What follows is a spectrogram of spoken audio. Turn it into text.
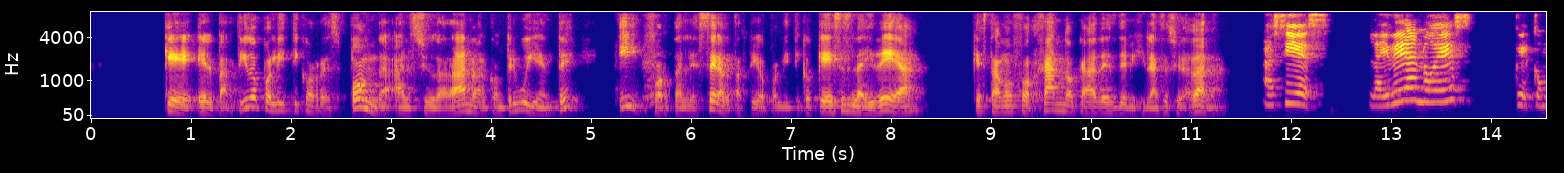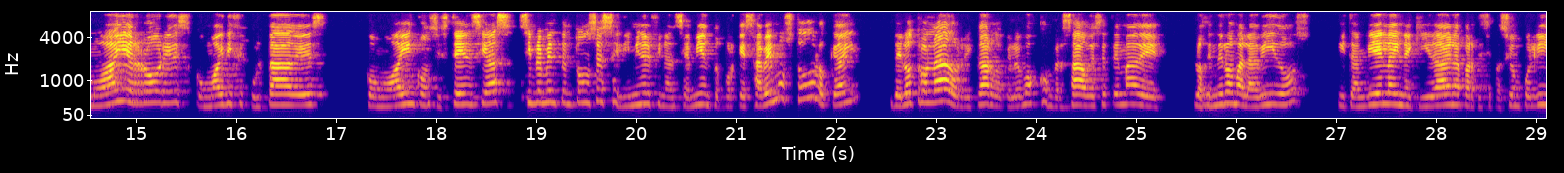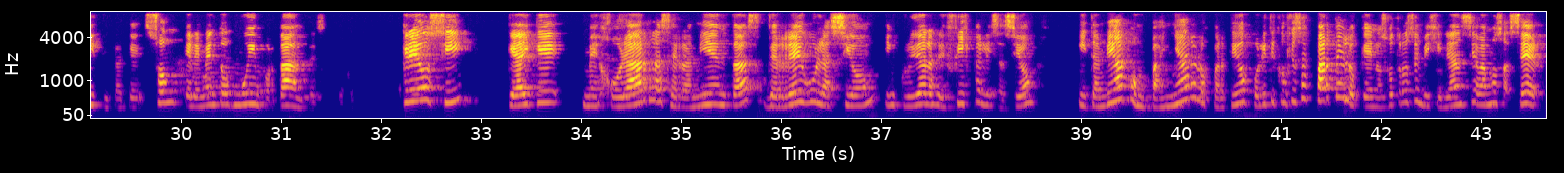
que el partido político responda al ciudadano, al contribuyente, y fortalecer al partido político, que esa es la idea que estamos forjando acá desde Vigilancia Ciudadana. Así es. La idea no es que como hay errores, como hay dificultades, como hay inconsistencias, simplemente entonces se elimina el financiamiento, porque sabemos todo lo que hay del otro lado, Ricardo, que lo hemos conversado, ese tema de los dineros mal habidos y también la inequidad en la participación política, que son elementos muy importantes. Creo sí que hay que mejorar las herramientas de regulación, incluidas las de fiscalización, y también acompañar a los partidos políticos, y eso es parte de lo que nosotros en Vigilancia vamos a hacer,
